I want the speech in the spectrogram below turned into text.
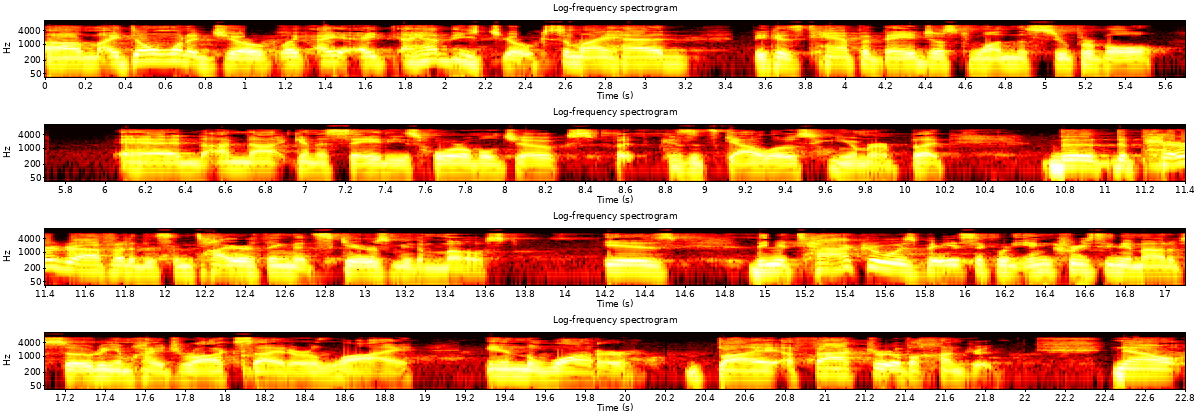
Um, I don't want to joke. Like I, I, I have these jokes in my head because Tampa Bay just won the Super Bowl, and I'm not going to say these horrible jokes, but because it's gallows humor. But the the paragraph out of this entire thing that scares me the most is the attacker was basically increasing the amount of sodium hydroxide or lye in the water by a factor of 100. Now,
